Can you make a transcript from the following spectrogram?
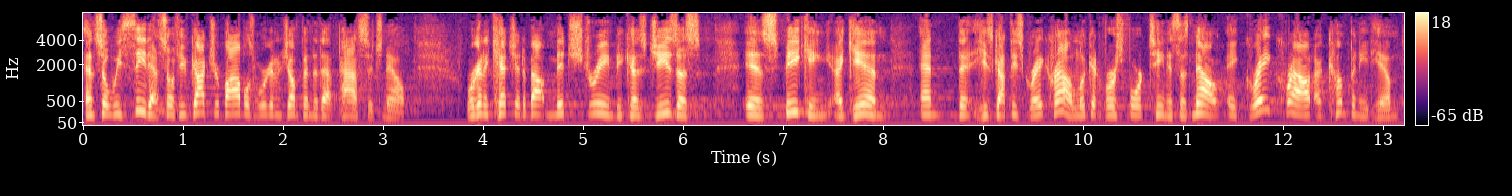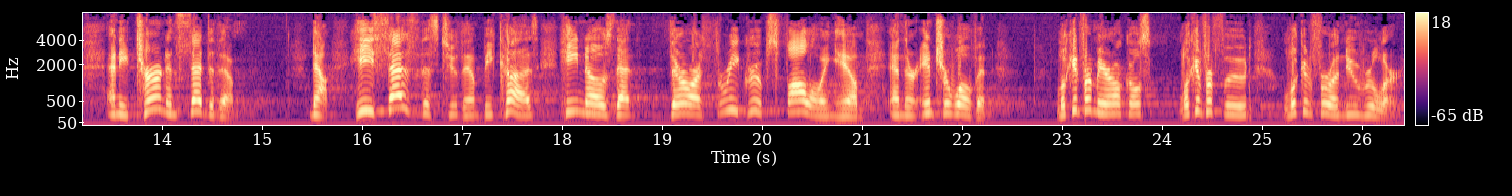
And so we see that. So if you've got your Bibles, we're going to jump into that passage now. We're going to catch it about midstream because Jesus is speaking again, and the, he's got this great crowd. Look at verse 14. It says, Now a great crowd accompanied him, and he turned and said to them, Now, he says this to them because he knows that there are three groups following him, and they're interwoven looking for miracles, looking for food, looking for a new ruler.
